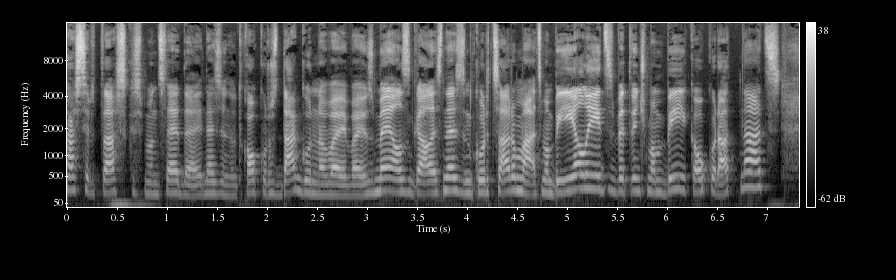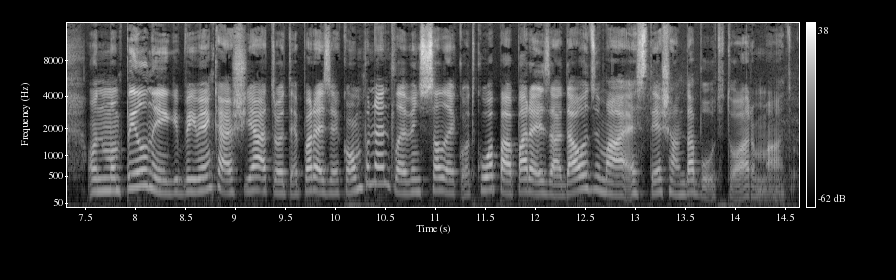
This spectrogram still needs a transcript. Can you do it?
kas ir tas, kas man sēdēja, nezinu, kaut kur uz deguna vai, vai uz mēles gala. Es nezinu, kur tas aromāts man bija ielīdzis, bet viņš man bija kaut kur atnācis. Un man pilnīgi bija vienkārši jāatrod tie pareizie komponenti, lai viņus saliekot kopā pareizā daudzumā, es tiešām dabūtu to aromātu.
